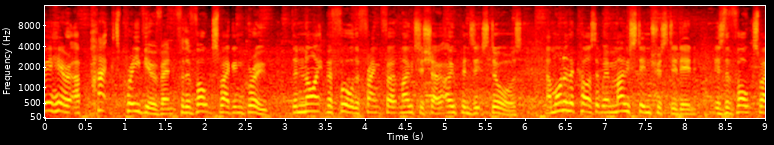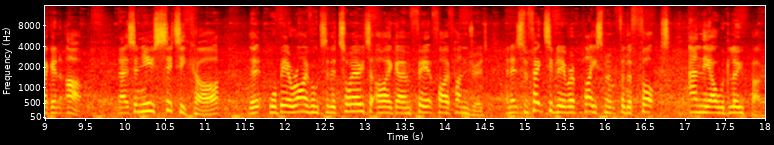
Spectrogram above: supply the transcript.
We're here at a packed preview event for the Volkswagen Group the night before the Frankfurt Motor Show opens its doors. And one of the cars that we're most interested in is the Volkswagen Up. Now it's a new city car that will be a rival to the Toyota Aygo and Fiat 500 and it's effectively a replacement for the Fox and the old Lupo.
